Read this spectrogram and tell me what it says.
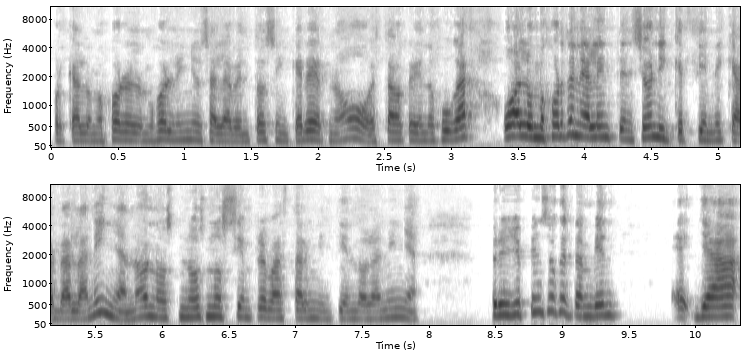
porque a lo mejor, a lo mejor el niño se le aventó sin querer, ¿no? O estaba queriendo jugar, o a lo mejor tenía la intención y que tiene que hablar la niña, ¿no? No, no, no siempre va a estar mintiendo la niña. Pero yo pienso que también, eh, ya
